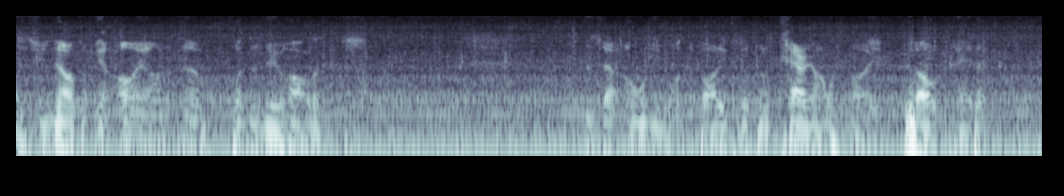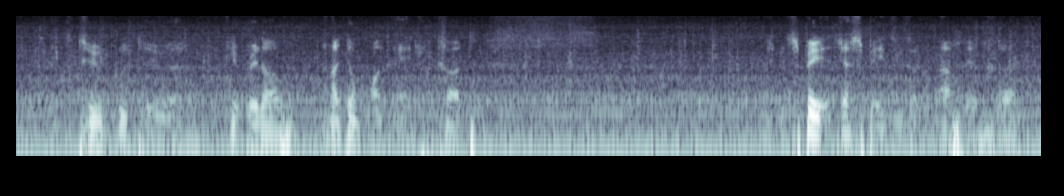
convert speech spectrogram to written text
As you know, I've got my eye on uh, one of the New Hollands. And so I only want the body because I'm going to carry on with my folding header. It's too good to uh, get rid of. And I don't want the edge cut. It would just speed things up enough if uh,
